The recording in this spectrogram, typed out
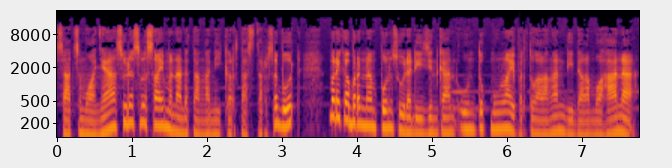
Saat semuanya sudah selesai menandatangani kertas tersebut, mereka berenam pun sudah diizinkan untuk mulai pertualangan di dalam wahana.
